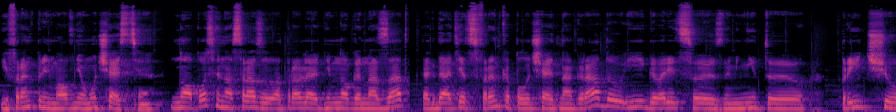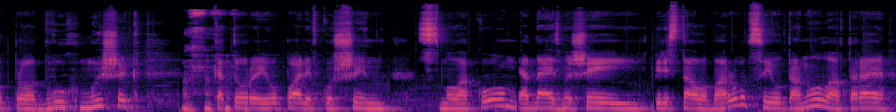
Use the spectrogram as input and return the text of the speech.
и Фрэнк принимал в нем участие. Ну а после нас сразу отправляют немного назад, когда отец Фрэнка получает награду и говорит свою знаменитую притчу про двух мышек, которые упали в кувшин с молоком. Одна из мышей перестала бороться и утонула, а вторая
